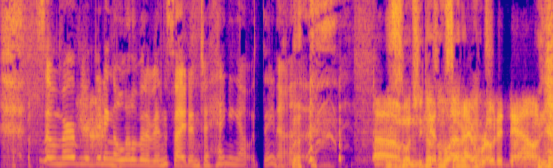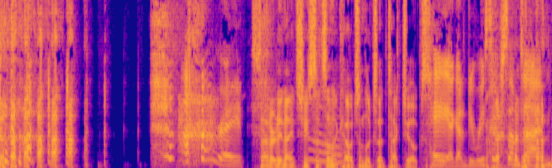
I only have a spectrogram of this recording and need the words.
So, Merv, you're getting a little bit of insight into hanging out with Dana. This is um, what she does on what? Saturday I nights. wrote it down. All right. Saturday night, she sits on the couch and looks at tech jokes. Hey, I got to do research sometime.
